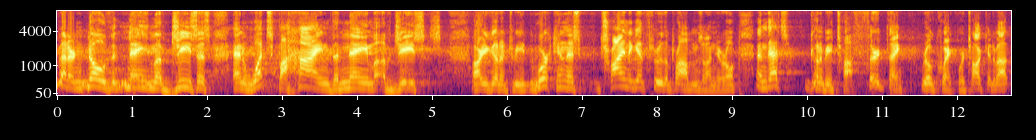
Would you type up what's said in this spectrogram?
better know the name of Jesus and what's behind the name of Jesus. Are you going to be working this, trying to get through the problems on your own? And that's going to be tough. Third thing, real quick, we're talking about,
